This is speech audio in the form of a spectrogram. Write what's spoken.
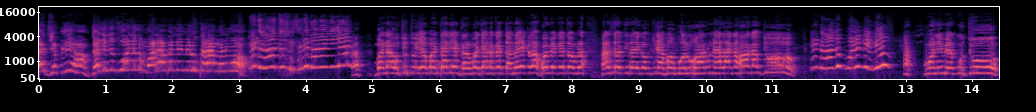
એ જબલી હમ જાજે તું આને તો મારે આગળ નહીં મેલું તારા મનમાં. બનાવું છું તું એ બનતા ને ઘરમાં જાને કે તને એકલા ખોબે કે તો હમણાં હાલ જતી રહી કહું છું. બોલું બહુ સારું ના લાગે હો કહું છું. પોની મેકું છું.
